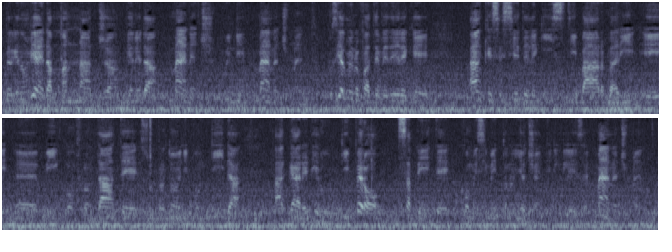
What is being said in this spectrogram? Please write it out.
perché non viene da mannaggia, viene da manage, quindi management. Così almeno fate vedere che anche se siete leghisti, barbari e eh, vi confrontate sul pratone di Pontida a gare di Rutti, però sapete come si mettono gli accenti in inglese. Management.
